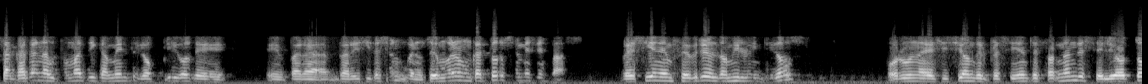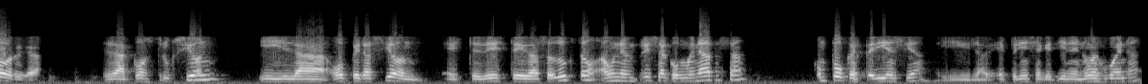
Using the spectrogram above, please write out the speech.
sacarán automáticamente los pliegos de eh, para, para licitación. Bueno, se demoraron 14 meses más. Recién en febrero del 2022, por una decisión del presidente Fernández, se le otorga la construcción y la operación este, de este gasoducto a una empresa como Enarsa, con poca experiencia, y la experiencia que tiene no es buena,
